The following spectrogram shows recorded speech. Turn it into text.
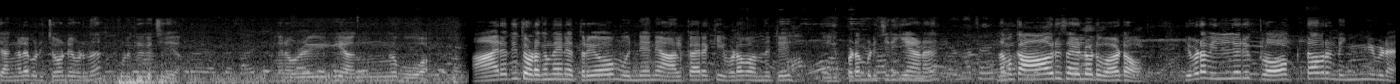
ചങ്ങല പിടിച്ചുകൊണ്ട് ഇവിടുന്ന് കുളിക്കുകയൊക്കെ ചെയ്യാം. അങ്ങനെ ഒഴുകി അങ്ങ് പോവാം. ആരതി തുടങ്ങുന്നതിന് എത്രയോ മുന്നേ തന്നെ ആൾക്കാരൊക്കെ ഇവിടെ വന്നിട്ട് ഇരിപ്പിടം പിടിച്ചിരിക്കുകയാണ്. നമുക്ക് ആ ഒരു സൈഡിലോട്ട് പോകാം ഇവിടെ വലിയൊരു ക്ലോക്ക് ടവർ ഉണ്ട് ഇങ്ങിവിടെ.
